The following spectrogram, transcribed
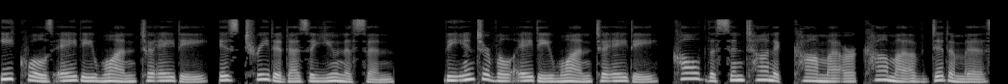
equals 81 to 80, is treated as a unison. The interval 81 to 80, called the syntonic comma or comma of Didymus,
